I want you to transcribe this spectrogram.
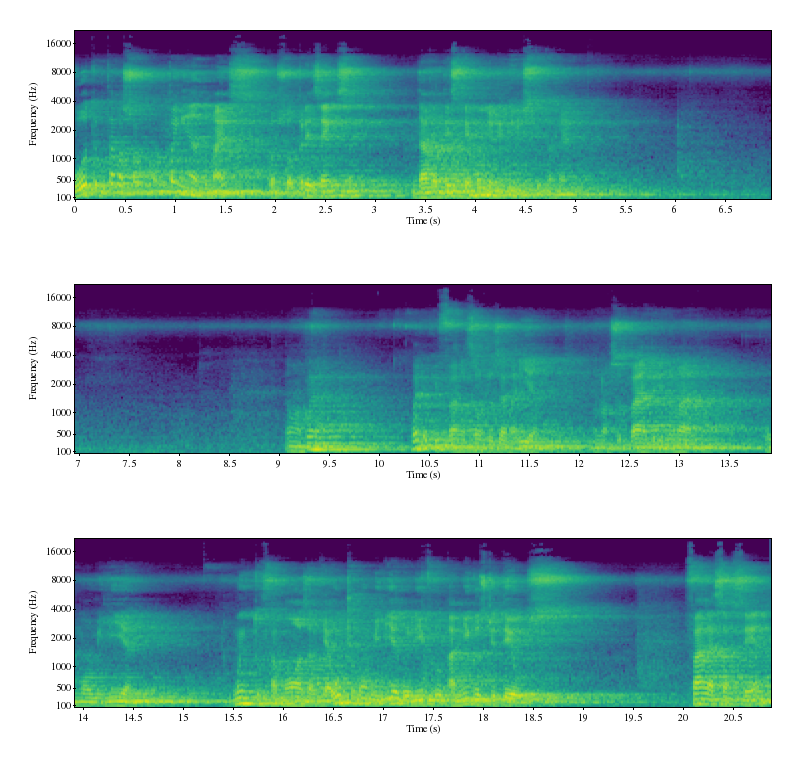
O outro estava só acompanhando, mas com a sua presença dava testemunho de Cristo também. Então, agora, olha o que fala São José Maria, o nosso padre, numa uma homilia muito famosa, que é a última homilia do livro Amigos de Deus. Fala essa cena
